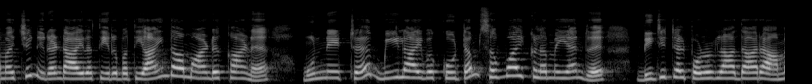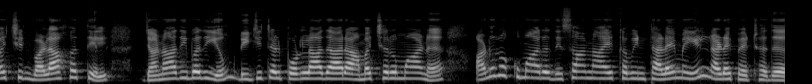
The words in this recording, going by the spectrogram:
அமைச்சின் இரண்டாயிரத்தி இருபத்தி ஐந்தாம் ஆண்டுக்கான முன்னேற்ற மீளாய்வு கூட்டம் செவ்வாய்க்கிழமை அன்று டிஜிட்டல் பொருளாதார அமைச்சின் வளாகத்தில் ஜனாதிபதியும் டிஜிட்டல் பொருளாதார அமைச்சருமான அனுரகுமார திசாநாயக்கவின் தலைமையில் நடைபெற்றது.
